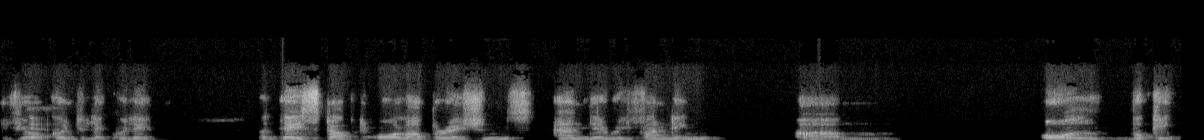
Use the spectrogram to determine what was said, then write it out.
If you're Yeah. going to liquidate. But they stopped all operations and they're refunding um, all bookings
